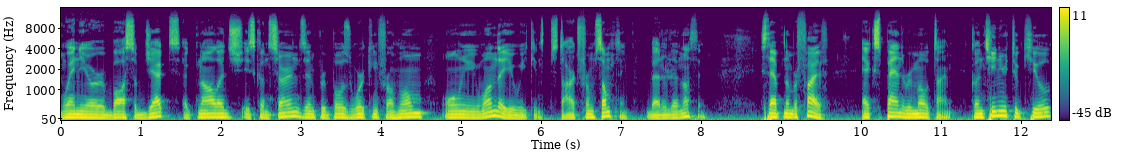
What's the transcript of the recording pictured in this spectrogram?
When your boss objects, acknowledge his concerns and propose working from home only one day a week and start from something better than nothing. Step number five expand remote time. Continue to kill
